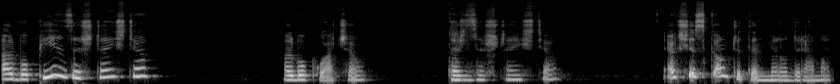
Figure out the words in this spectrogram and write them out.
Albo piję ze szczęścia, albo płaczę. Też ze szczęścia. Jak się skończy ten melodramat?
